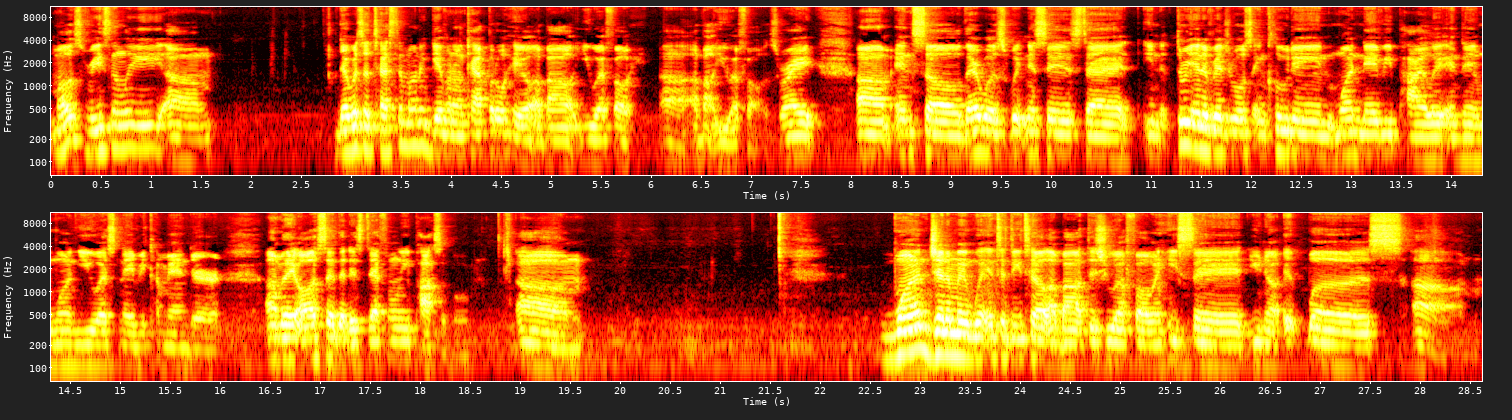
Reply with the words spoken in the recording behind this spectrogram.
most recently, um, there was a testimony given on Capitol Hill about UFO, uh, about UFOs, right? Um, and so there was witnesses that you know, three individuals, including one Navy pilot and then one U.S. Navy commander, um, they all said that it's definitely possible. Um, one gentleman went into detail about this UFO, and he said, you know, it was um,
